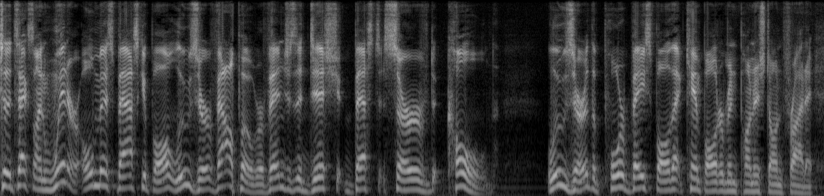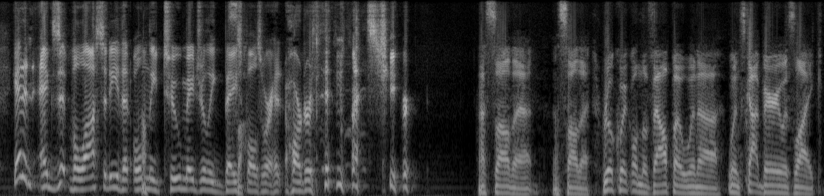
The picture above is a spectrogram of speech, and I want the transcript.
To the text line winner Ole Miss basketball loser Valpo revenge is a dish best served cold. Loser the poor baseball that Kemp Alderman punished on Friday. He had an exit velocity that only two major league baseballs were hit harder than last year. I saw that. I saw that. Real quick on the Valpo when uh when Scott Berry was like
